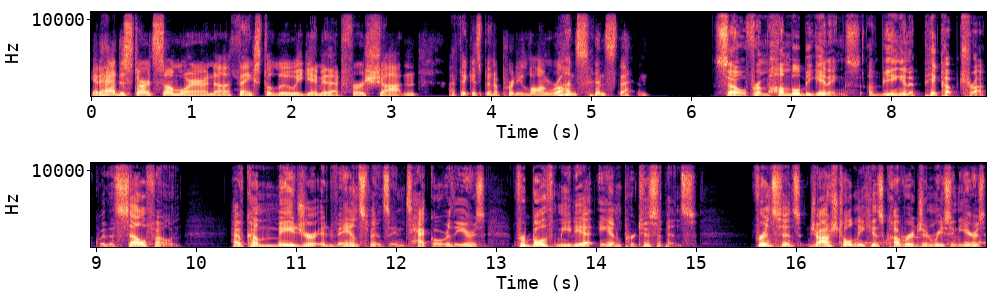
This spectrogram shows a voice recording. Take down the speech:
it had to start somewhere. And uh, thanks to Lou, he gave me that first shot. And I think it's been a pretty long run since then. So, from humble beginnings of being in a pickup truck with a cell phone, have come major advancements in tech over the years for both media and participants. For instance, Josh told me his coverage in recent years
